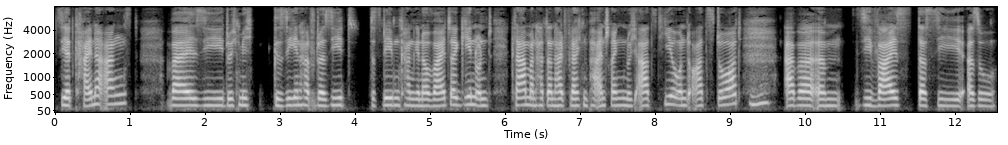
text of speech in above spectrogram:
sie hat keine Angst, weil sie durch mich gesehen hat oder sieht, das Leben kann genau weitergehen. Und klar, man hat dann halt vielleicht ein paar Einschränkungen durch Arzt hier und Arzt dort, Mhm. aber ähm, sie weiß, dass sie, also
